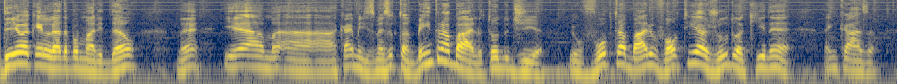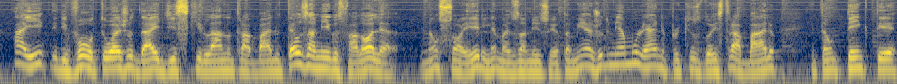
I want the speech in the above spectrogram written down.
Deu aquela olhada pro maridão, né? E a, a, a Carmen diz, mas eu também trabalho todo dia. Eu vou pro trabalho, volto e ajudo aqui, né? Em casa. Aí ele voltou a ajudar e disse que lá no trabalho, até os amigos falam, olha, não só ele, né? Mas os amigos, eu também ajudo minha mulher, né? Porque os dois trabalham, então tem que ter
